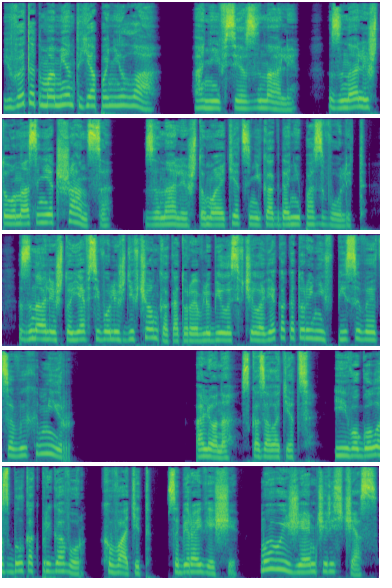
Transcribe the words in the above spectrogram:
И в этот момент я поняла. Они все знали. Знали, что у нас нет шанса. Знали, что мой отец никогда не позволит. Знали, что я всего лишь девчонка, которая влюбилась в человека, который не вписывается в их мир. «Алена», — сказал отец, и его голос был как приговор. «Хватит, собирай вещи. Мы уезжаем через час».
